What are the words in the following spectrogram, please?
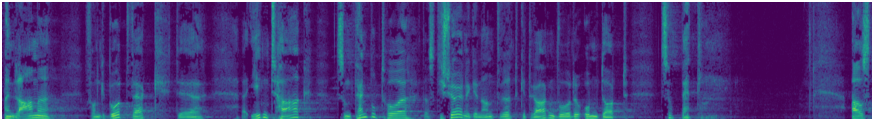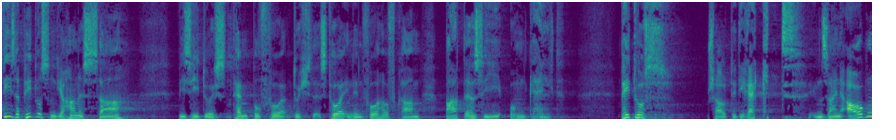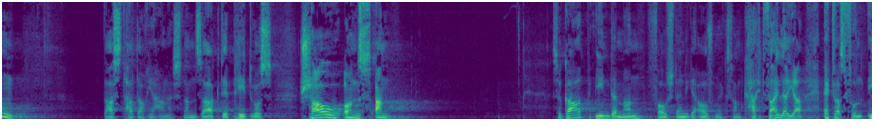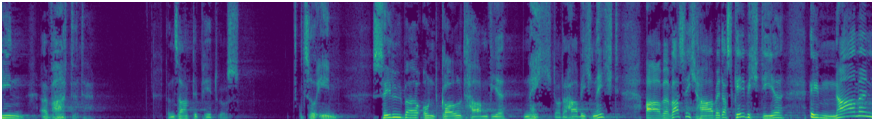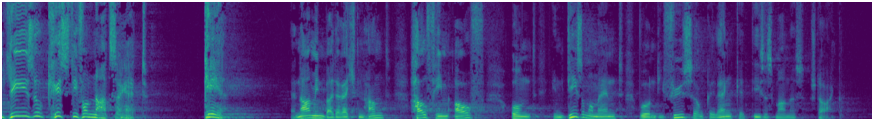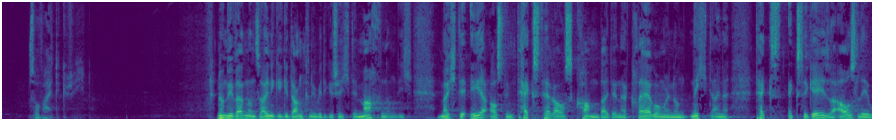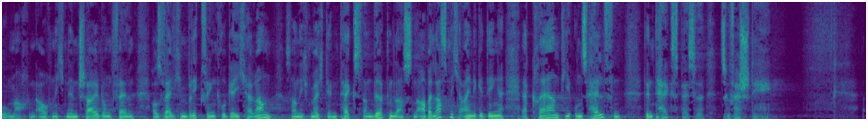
ein Lahme von Geburt weg, der jeden Tag zum Tempeltor, das die Schöne genannt wird, getragen wurde, um dort zu betteln. Als dieser Petrus und Johannes sah, wie sie durchs Tempel vor, durch das Tor in den Vorhof kam, bat er sie um Geld. Petrus schaute direkt in seine Augen. Das tat auch Johannes. Dann sagte Petrus, schau uns an. So gab ihn der Mann vollständige Aufmerksamkeit, weil er ja etwas von ihm erwartete. Dann sagte Petrus zu ihm, Silber und Gold haben wir nicht oder habe ich nicht, aber was ich habe, das gebe ich dir im Namen Jesu Christi von Nazareth. Gehe. Er nahm ihn bei der rechten Hand, half ihm auf und in diesem Moment wurden die Füße und Gelenke dieses Mannes stark. So weiter geschehen. Nun, wir werden uns einige Gedanken über die Geschichte machen und ich möchte eher aus dem Text herauskommen bei den Erklärungen und nicht eine Textexegese, Auslegung machen, auch nicht eine Entscheidung fällen, aus welchem Blickwinkel gehe ich heran, sondern ich möchte den Text dann wirken lassen. Aber lass mich einige Dinge erklären, die uns helfen, den Text besser zu verstehen.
